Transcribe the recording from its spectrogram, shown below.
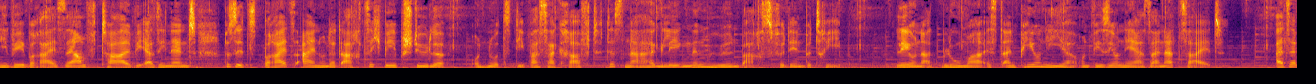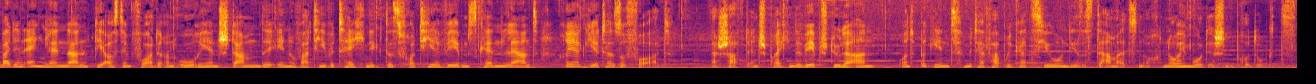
Die Weberei Sermftal, wie er sie nennt, besitzt bereits 180 Webstühle und nutzt die Wasserkraft des nahegelegenen Mühlenbachs für den Betrieb. Leonhard Blumer ist ein Pionier und Visionär seiner Zeit. Als er bei den Engländern die aus dem vorderen Orient stammende innovative Technik des Frottierwebens kennenlernt, reagiert er sofort. Er schafft entsprechende Webstühle an und beginnt mit der Fabrikation dieses damals noch neumodischen Produkts.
